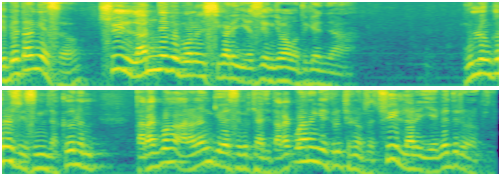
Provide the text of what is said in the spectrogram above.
예배당에서 주일 낮 예배 보는 시간에 예수 영접하면 어떻게 했냐? 물론 그럴 수 있습니다. 그거는 다락방 안 하는 교회에서 그렇게 하지. 다락방 하는 교회 그럴 필요는 없어요. 주일 날에 예배 드려놓고 그냥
